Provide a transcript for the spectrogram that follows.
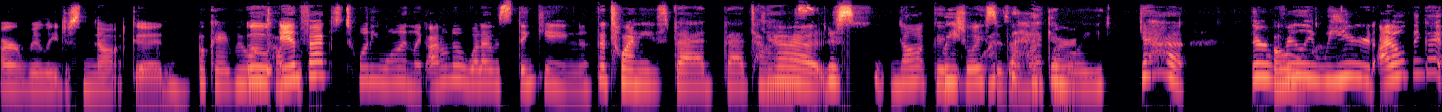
are really just not good. okay, we Ooh, won't talk. and fact 21. Like, I don't know what I was thinking. the twenties, bad, bad times. Yeah, just not good Wait, choices what the on my part. Emily? Yeah, they're Oh. really weird. I don't think I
